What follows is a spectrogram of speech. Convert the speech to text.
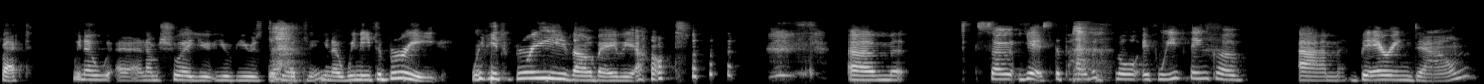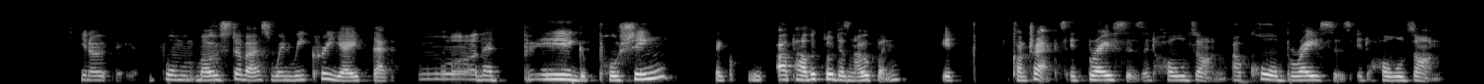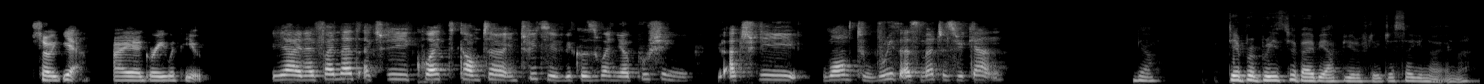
fact, we know, and I'm sure you, you've used this, exactly. you know, we need to breathe. We need to breathe our baby out. um, so, yes, the pelvic floor, if we think of um, bearing down, you know, for most of us, when we create that, oh, that big pushing, like our pelvic floor doesn't open, it contracts, it braces, it holds on. Our core braces, it holds on. So, yeah, I agree with you. Yeah, and I find that actually quite counterintuitive because when you're pushing, you actually want to breathe as much as you can. Yeah. Deborah breathed her baby out beautifully, just so you know, Emma.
